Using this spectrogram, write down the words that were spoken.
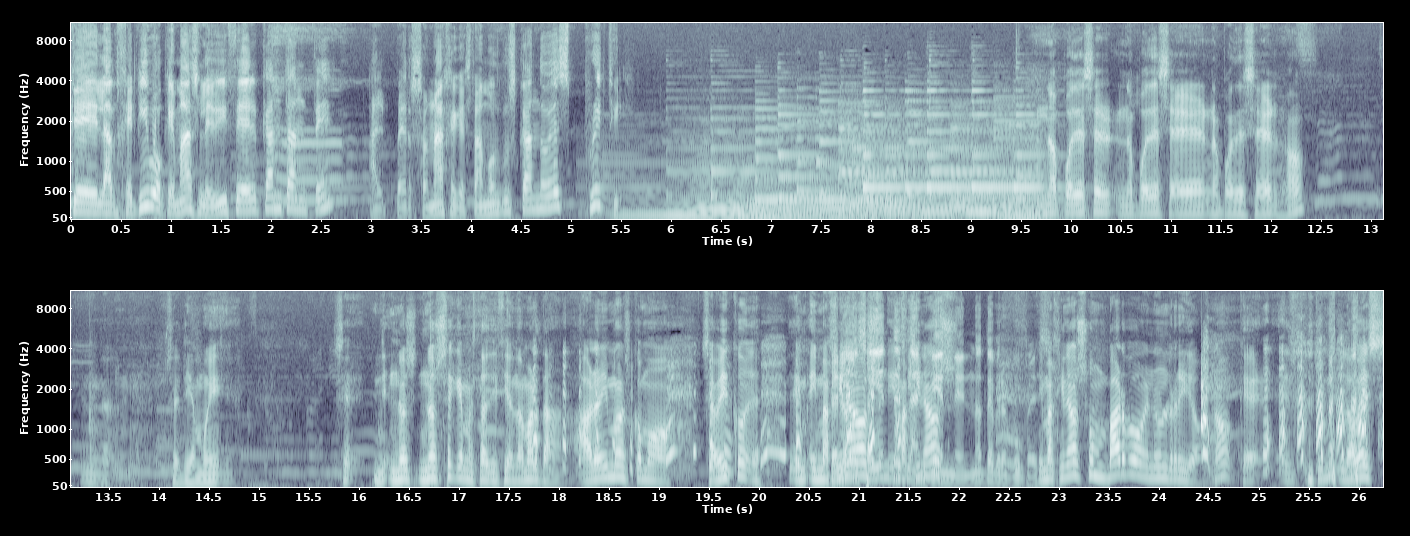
que el adjetivo que más le dice el cantante al personaje que estamos buscando es pretty. No puede ser, no puede ser, no puede ser, ¿no? sería muy... no, no sé qué me estás diciendo, Marta. Ahora mismo es como... ¿Sabéis? co- eh, im- Pero Imaginaos, los oyentes la imaginaos- entienden, no te preocupes. Imaginaos un barbo en un río, ¿no? Que eh, lo ves.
